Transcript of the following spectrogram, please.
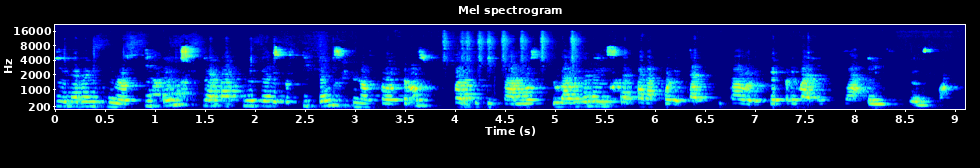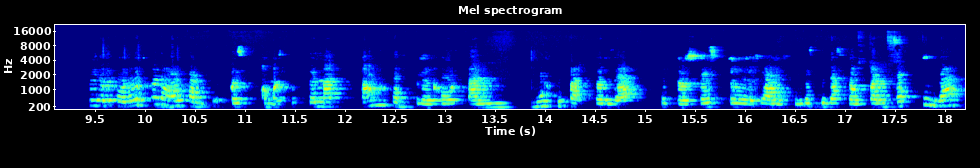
tiene 22 ítems y a partir de estos ítems nosotros cuantificamos la violencia para poder indicadores de prevalencia e incidencia. Pero por otro lado también, pues como es un tema tan complejo, tan multifactorial, entonces eh, investigación cualitativa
